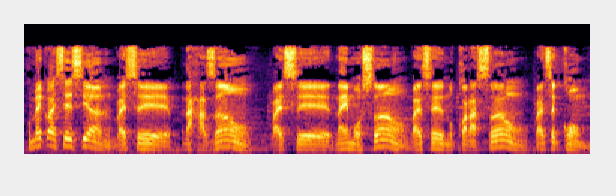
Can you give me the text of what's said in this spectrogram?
Como é que vai ser esse ano? Vai ser na razão? Vai ser na emoção? Vai ser no coração? Vai ser como?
